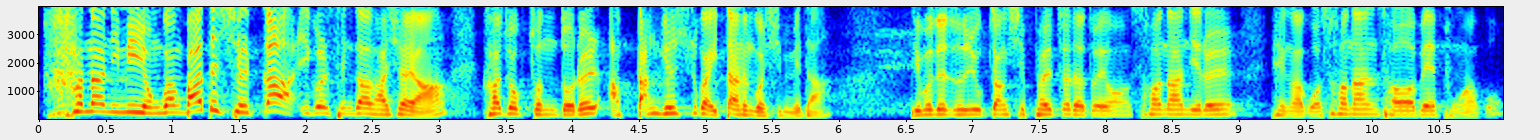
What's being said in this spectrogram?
하나님이 영광 받으실까 이걸 생각하셔야 가족 전도를 앞당길 수가 있다는 것입니다. 디모데서 6장 18절에도요. 선한 일을 행하고 선한 사업에 붕하고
